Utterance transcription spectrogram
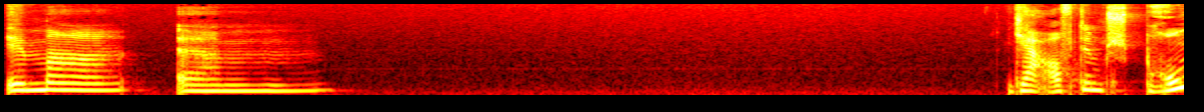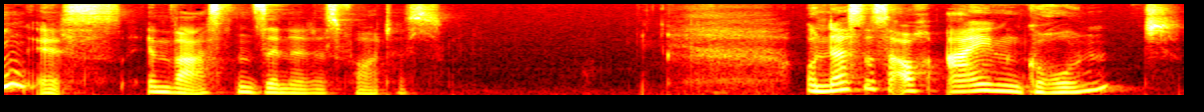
immer ähm, ja auf dem Sprung ist, im wahrsten Sinne des Wortes. Und das ist auch ein Grund,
